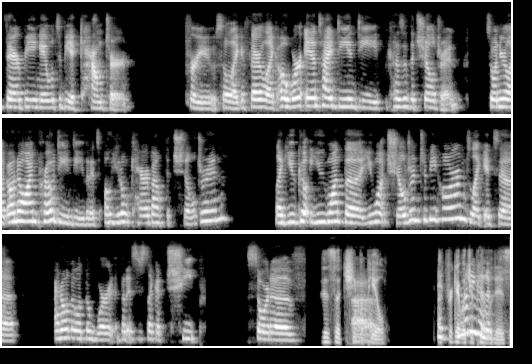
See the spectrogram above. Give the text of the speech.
there being able to be a counter for you. So like if they're like oh we're anti d&d because of the children so when you're like oh no i'm pro d&d then it's oh you don't care about the children? Like you go you want the you want children to be harmed? Like it's a i don't know what the word but it's just like a cheap sort of This is a cheap uh, appeal. I forget which even appeal it is.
